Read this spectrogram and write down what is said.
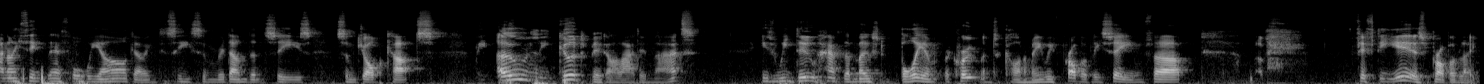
And I think, therefore, we are going to see some redundancies, some job cuts. The only good bit I'll add in that is we do have the most buoyant recruitment economy we've probably seen for uh, 50 years, probably.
